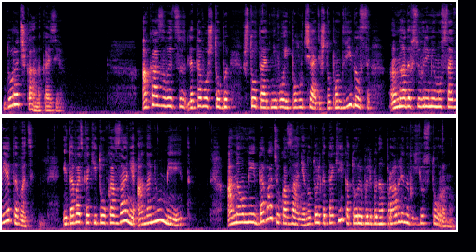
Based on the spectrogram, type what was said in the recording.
дурачка на козе. Оказывается, для того, чтобы что-то от него и получать, и чтобы он двигался, надо все время ему советовать и давать какие-то указания, она не умеет. Она умеет давать указания, но только такие, которые были бы направлены в ее сторону.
